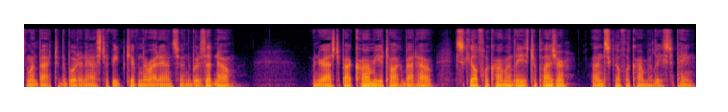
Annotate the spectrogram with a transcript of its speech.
He went back to the Buddha and asked if he'd given the right answer, and the Buddha said no. When you're asked about karma, you talk about how skillful karma leads to pleasure, unskillful karma leads to pain.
